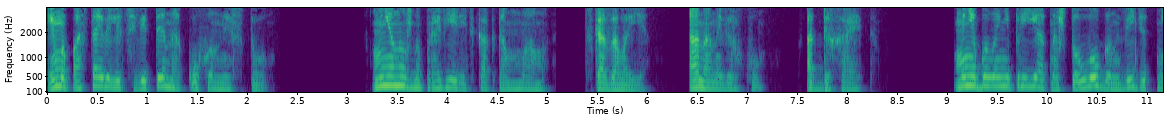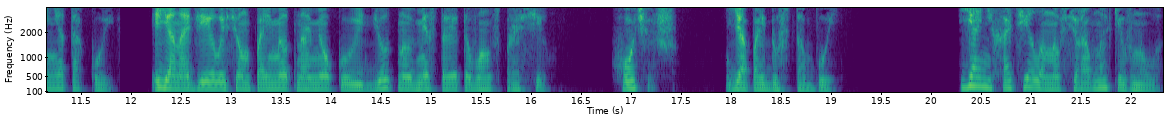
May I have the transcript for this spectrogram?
и мы поставили цветы на кухонный стол. «Мне нужно проверить, как там мама», — сказала я. «Она наверху, отдыхает». Мне было неприятно, что Логан видит меня такой, и я надеялась, он поймет намек и уйдет, но вместо этого он спросил. «Хочешь, я пойду с тобой?» Я не хотела, но все равно кивнула.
